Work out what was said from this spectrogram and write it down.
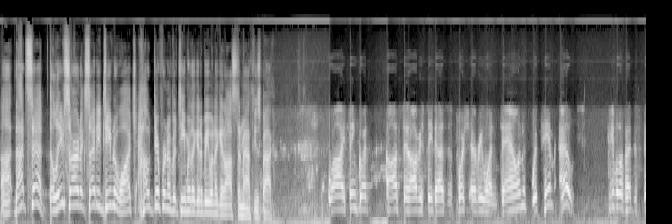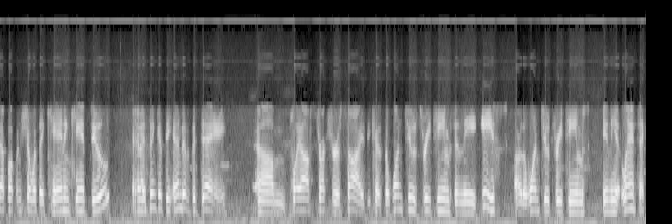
Uh, that said, the Leafs are an exciting team to watch. How different of a team are they going to be when they get Auston Matthews back? Well, I think what Austin obviously does is push everyone down. With him out, people have had to step up and show what they can and can't do. And I think at the end of the day, um, playoff structure aside, because the one, two, three teams in the East are the one, two, three teams in the Atlantic.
